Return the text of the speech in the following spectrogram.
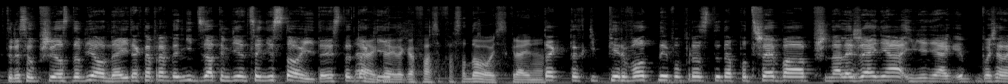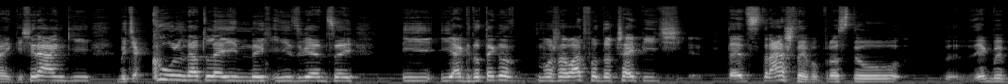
które są przyozdobione i tak naprawdę nic za tym więcej nie stoi. To jest ten tak, taki... Tak, taka fas fasadowość skrajna. Tak, taki pierwotny po prostu ta potrzeba przynależenia, imienia, posiadania jakiejś rangi, bycia cool na tle innych i nic więcej. I, jak do tego można łatwo doczepić te straszne po prostu jakby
